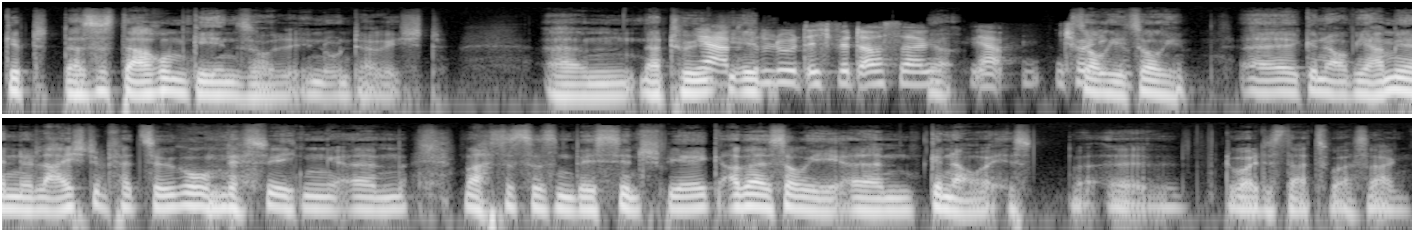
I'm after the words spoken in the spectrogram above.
gibt, dass es darum gehen soll in Unterricht. Ähm, natürlich. Ja, absolut. Ich würde auch sagen, ja. ja sorry, sorry. Äh, genau, wir haben hier eine leichte Verzögerung, deswegen ähm, macht es das ein bisschen schwierig. Aber sorry, ähm, genau, ist, äh, du wolltest dazu was sagen.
